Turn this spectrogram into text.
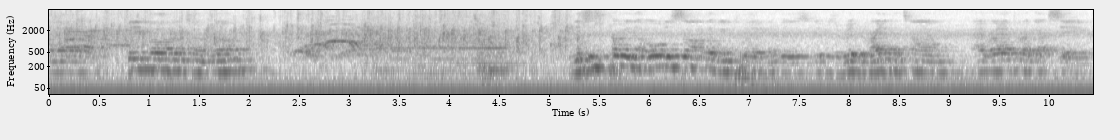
And, uh, Dave on drums. This is probably the oldest song that we played. It was it was written right at the time, right after I got saved.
